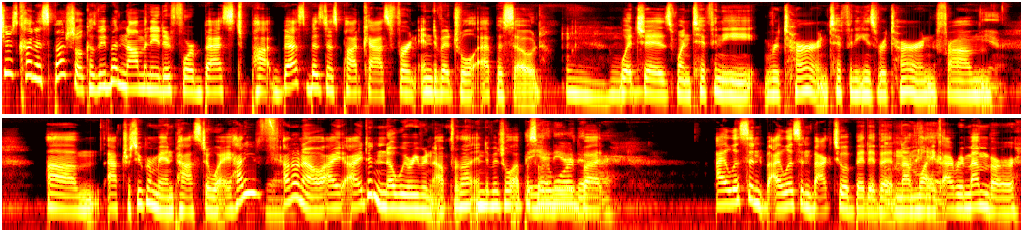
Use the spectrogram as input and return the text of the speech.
this year's kind of special because we've been nominated for best po- best business podcast for an individual episode, mm-hmm. which is when Tiffany returned. Tiffany's return from yeah. um, after Superman passed away. How do you? Yeah. I don't know. I I didn't know we were even up for that individual episode yeah, award, but I. I. listened. I listened back to a bit of it, and I'm like, I remember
